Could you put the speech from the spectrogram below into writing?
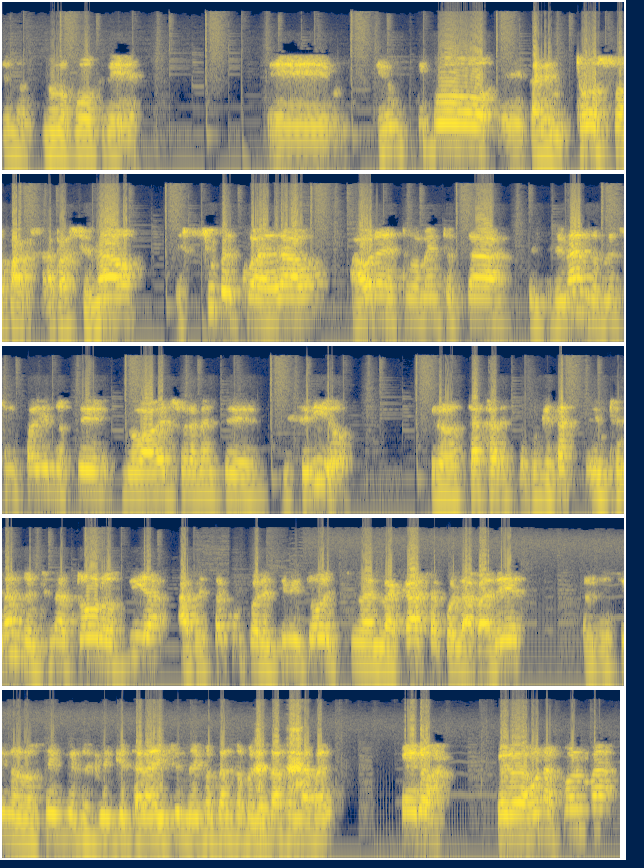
no, lo puedo creer. Eh, es un tipo eh, talentoso, apasionado, es súper cuadrado. Ahora en este momento está entrenando, pero eso no está viendo usted, lo va a ver solamente diserido. Pero está, porque está entrenando, entrena todos los días, a pesar con cuarentena y todo, entrena en la casa, con la pared. El vecino no sé qué, estará diciendo ahí con tanto pelotazo en la pared, pero, pero de alguna forma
